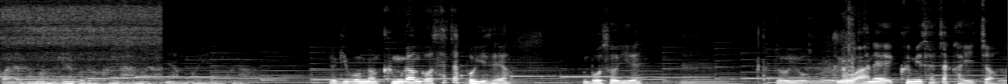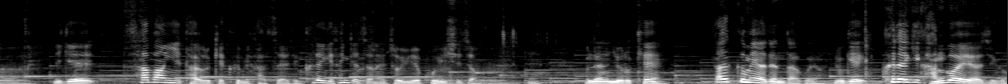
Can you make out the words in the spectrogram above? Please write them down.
꺼내서 한번 확인해 보도록 하겠습니다. 안 보이는구나. 여기 보면 금간 거 살짝 보이세요? 모서리에? 요, 요, 요 안에 금이 살짝 가 있죠. 이게 사방이 다 이렇게 금이 갔어요. 지금 크랙이 생겼잖아요. 저 위에 보이시죠? 네. 원래는 이렇게 깔끔해야 된다고요. 요게 크랙이 간 거예요, 지금.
